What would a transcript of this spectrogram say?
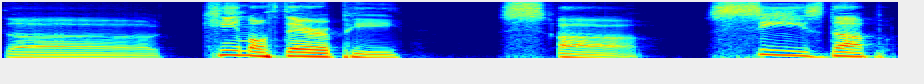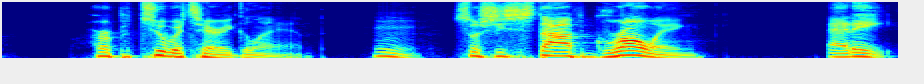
the chemotherapy uh seized up her pituitary gland. Hmm. so she stopped growing at eight.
